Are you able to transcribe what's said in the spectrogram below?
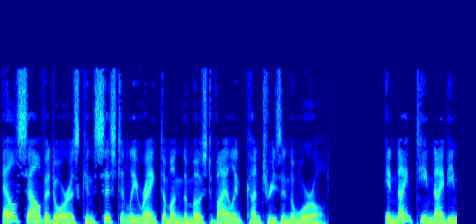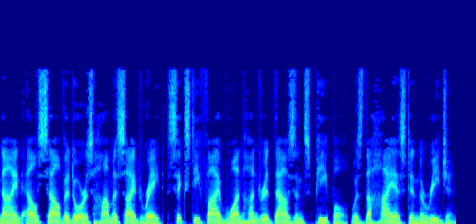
El Salvador is consistently ranked among the most violent countries in the world. In 1999 El Salvador's homicide rate 65 people was the highest in the region.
